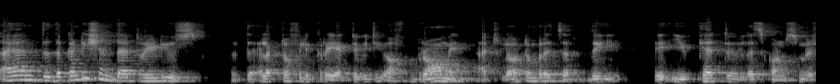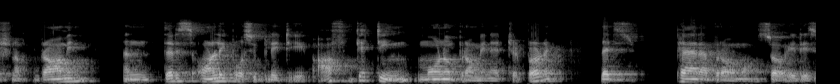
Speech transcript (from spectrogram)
And the condition that reduce the electrophilic reactivity of bromine at low temperature the you get less concentration of bromine and there is only possibility of getting monobrominated product that is parabromo so it is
